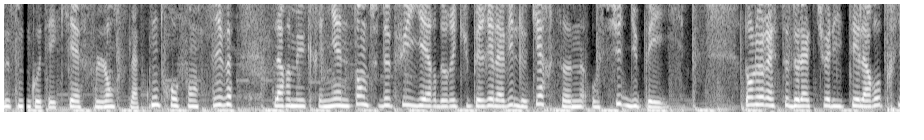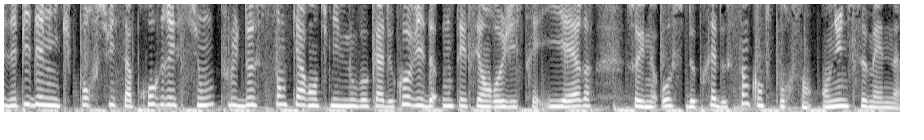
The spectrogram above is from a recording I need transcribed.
De son côté, Kiev lance la contre-offensive. L'armée ukrainienne tente depuis hier de récupérer la ville de Kherson au sud du pays. Dans le reste de l'actualité, la reprise épidémique poursuit sa progression. Plus de 140 000 nouveaux cas de Covid ont été enregistrés hier, soit une hausse de près de 50% en une semaine.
